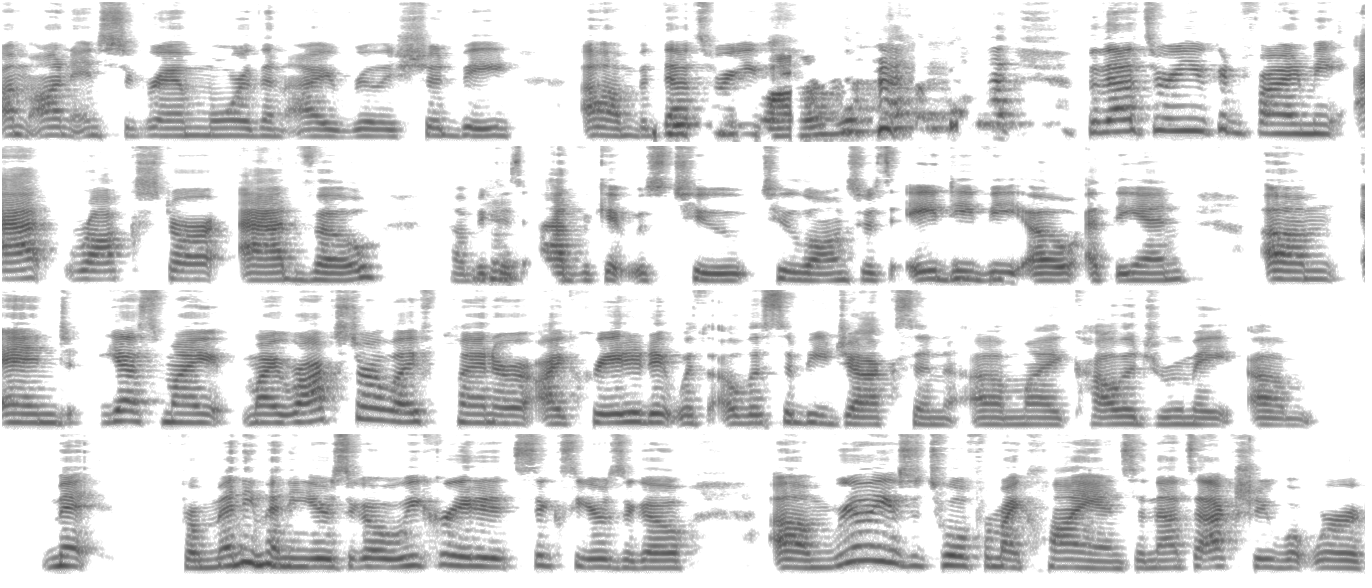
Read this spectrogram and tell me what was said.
i'm on instagram more than i really should be um, but that's where you but that's where you can find me at Rockstar Advo. Uh, because mm-hmm. advocate was too too long so it's advo at the end um, and yes my my rockstar life planner i created it with alyssa b jackson uh, my college roommate um, met from many many years ago we created it six years ago um, really as a tool for my clients and that's actually what we're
